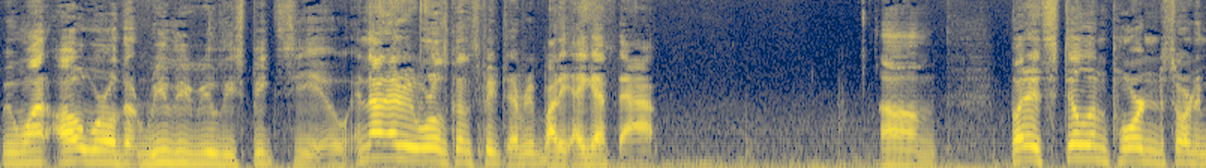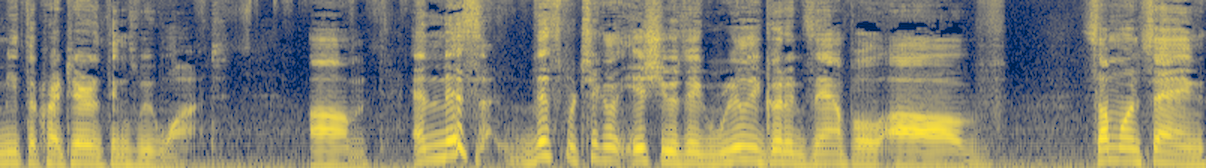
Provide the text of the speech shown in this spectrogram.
we want a world that really, really speaks to you. And not every world is going to speak to everybody. I get that. Um, but it's still important to sort of meet the criteria and things we want. Um, and this this particular issue is a really good example of someone saying,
